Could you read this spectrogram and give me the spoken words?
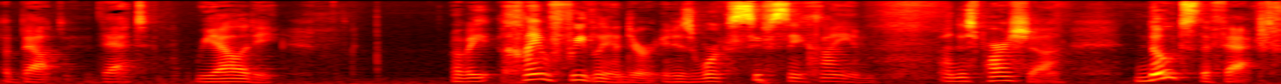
about that reality. Rabbi Chaim Friedlander, in his work Sifsei Chaim on this parsha, notes the fact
